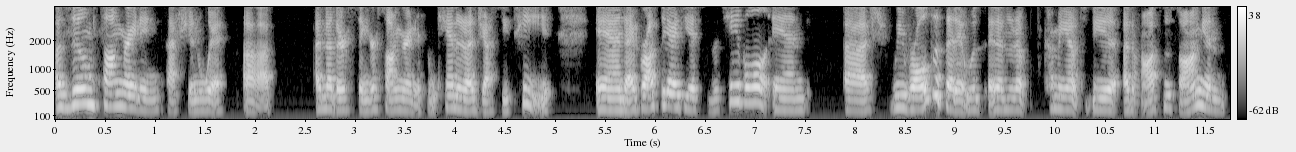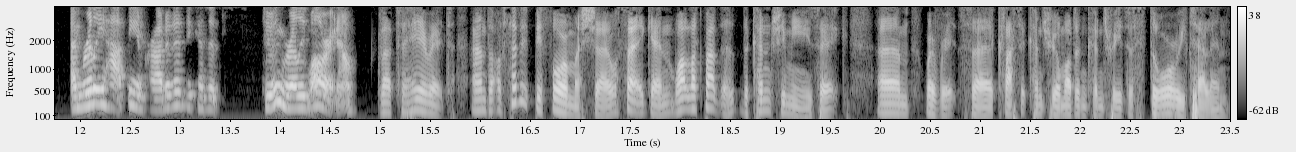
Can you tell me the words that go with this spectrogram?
a Zoom songwriting session with uh, another singer songwriter from Canada, Jessie T, and I brought the idea to the table, and uh, we rolled with it. It was it ended up coming out to be an awesome song, and I'm really happy and proud of it because it's doing really well right now. Glad to hear it. And I've said it before on my show. I'll say it again. What I like about the, the country music, um, whether it's uh, classic country or modern country, is a storytelling.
